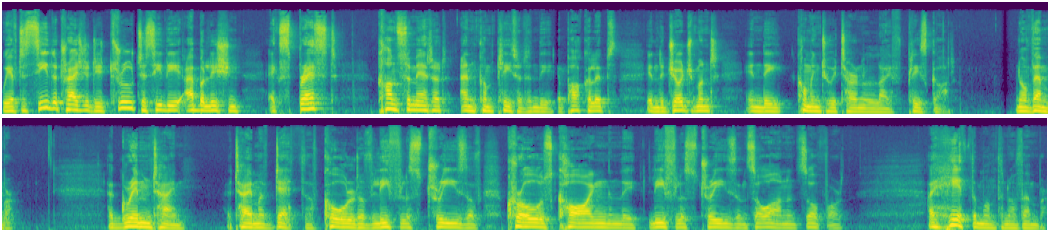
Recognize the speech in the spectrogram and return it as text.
We have to see the tragedy through to see the abolition expressed, consummated, and completed in the apocalypse, in the judgment, in the coming to eternal life. Please God. November, a grim time a time of death, of cold, of leafless trees, of crows cawing in the leafless trees, and so on and so forth. I hate the month of November.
